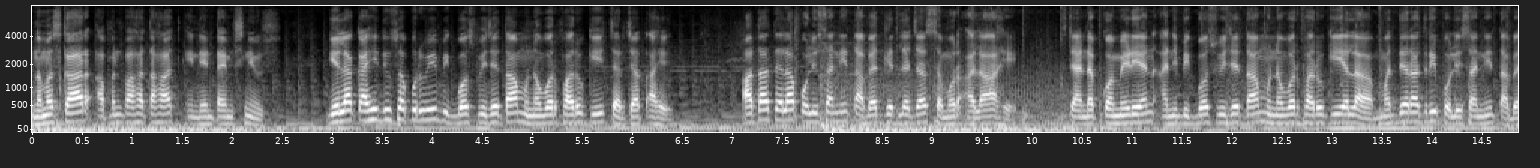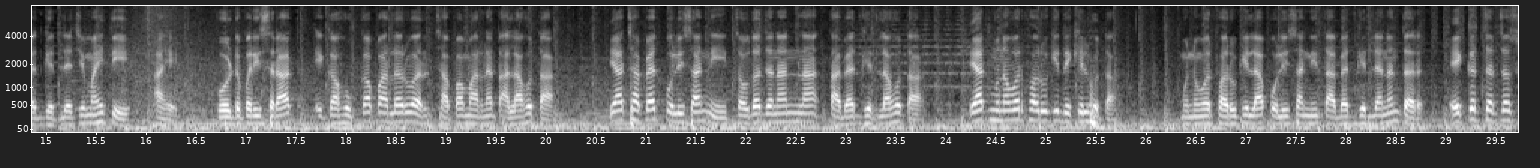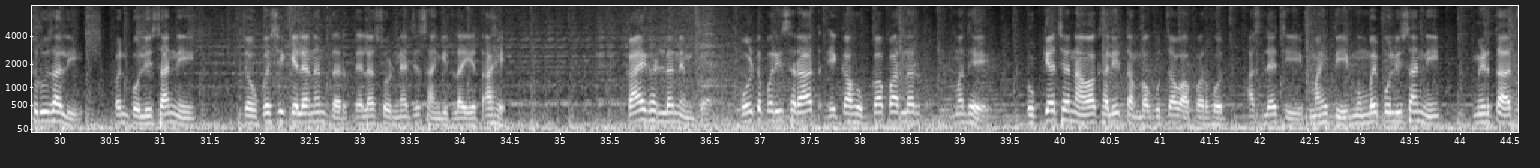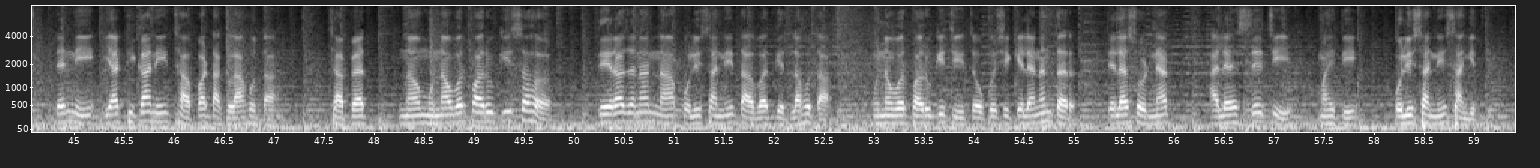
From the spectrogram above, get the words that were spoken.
नमस्कार आपण पाहत आहात इंडियन टाइम्स न्यूज. गेल्या काही दिवसापूर्वी बिग बॉस विजेता मुनव्वर फारुकी चर्चेत आहे. आता त्याला पोलिसांनी ताब्यात घेतल्याच्या समोर आला आहे. स्टँडअप कॉमेडियन आणि बिग बॉस विजेता मुनव्वर फारुकी याला मध्यरात्री पोलिसांनी ताब्यात घेतल्याची माहिती आहे. फोर्ट परिसरात एका हुक्का पार्लरवर छापा मारण्यात आला होता. या छाप्यात पोलिसांनी चौदा जणांना ताब्यात घेतला होता. यात मुनवर फारुकी देखील होता. मुनवर फारुकीला पोलिसांनी ताब्यात घेतल्यानंतर एकच चर्चा सुरू झाली पण पोलिसांनी चौकशी केल्यानंतर त्याला सोडण्याचे सांगितलं येत आहे. काय घडलं नेमकं? फोर्ट परिसरात एका हुक्का पार्लरमध्ये हुक्क्याच्या नावाखाली तंबाखूचा वापर होत असल्याची माहिती मुंबई पोलिसांनी मिळताच त्यांनी या ठिकाणी छापा टाकला होता. छाप्यात न मुनावर फारुकीसह तेरा जणांना पोलिसांनी ताब्यात घेतला होता. मुनव्वर फारुकीची चौकशी केल्यानंतर त्याला सोडण्यात आल्याची माहिती पोलिसांनी सांगितली.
